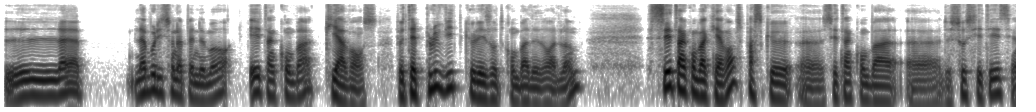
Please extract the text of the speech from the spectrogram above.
l'abolition de la peine de mort est un combat qui avance, peut-être plus vite que les autres combats des droits de l'homme. C'est un combat qui avance parce que c'est un combat de société, c'est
